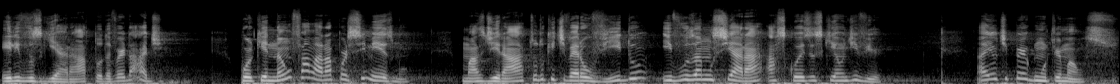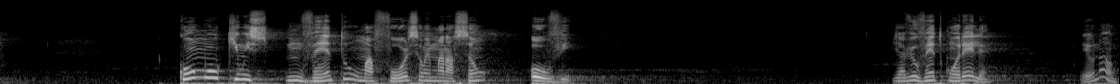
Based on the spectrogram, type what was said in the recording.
ele vos guiará a toda a verdade. Porque não falará por si mesmo, mas dirá tudo o que tiver ouvido e vos anunciará as coisas que hão de vir. Aí eu te pergunto, irmãos, como que um, um vento, uma força, uma emanação ouve? Já viu vento com orelha? Eu não.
